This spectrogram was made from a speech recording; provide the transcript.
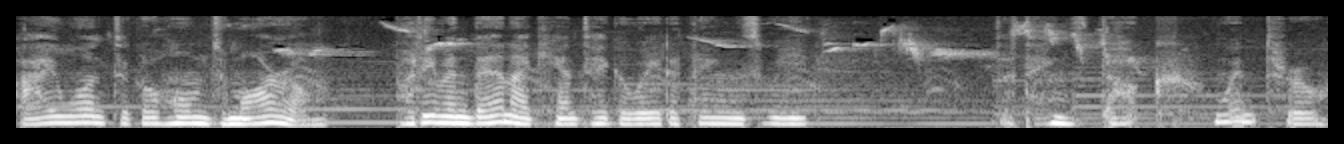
I want to go home tomorrow. But even then, I can't take away the things we... the things Doc went through.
